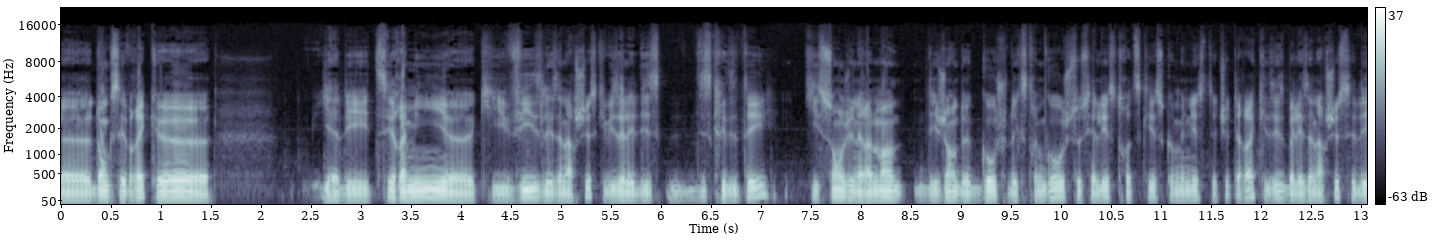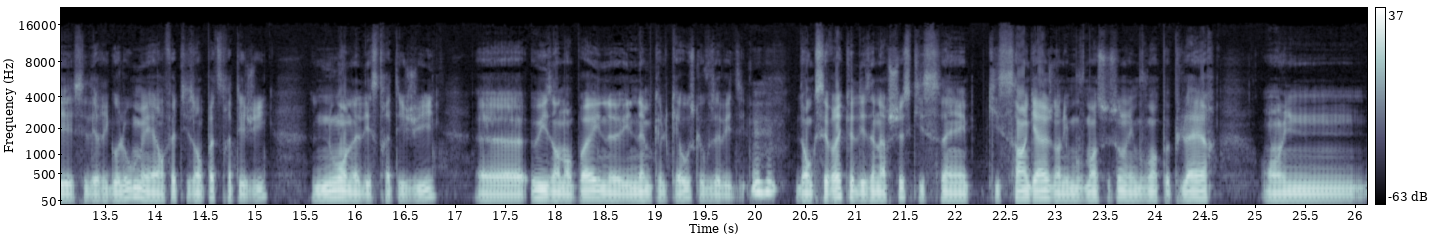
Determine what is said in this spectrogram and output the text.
Euh, donc c'est vrai que il y a des tiramis qui visent les anarchistes, qui visent à les dis- discréditer, qui sont généralement des gens de gauche ou d'extrême gauche, socialistes, trotskistes, communistes, etc., qui disent ben, les anarchistes, c'est des, des rigolos, mais en fait, ils n'ont pas de stratégie. Nous, on a des stratégies. Euh, eux, ils en ont pas. Ils, n'aiment que le chaos, ce que vous avez dit. Mhm. Donc, c'est vrai que des anarchistes qui s'engagent dans les mouvements sociaux, dans les mouvements populaires, ont une,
